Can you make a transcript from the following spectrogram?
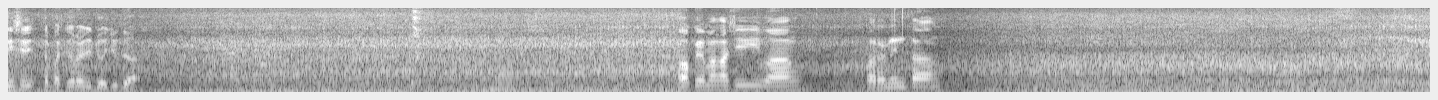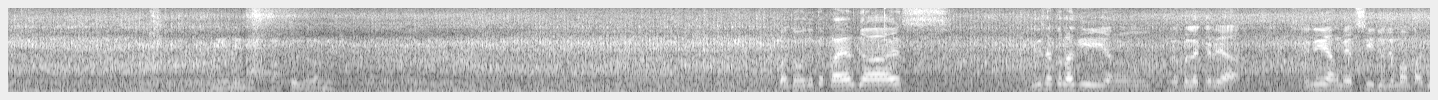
Ini sih tempat tidur ada dua juga. Hmm. Oke, makasih Bang. Para Nintang. Ini ini, di dalamnya. Bantu tutup layar guys. Ini satu lagi yang ngebeleker ya. Ini yang Mercy 2542.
